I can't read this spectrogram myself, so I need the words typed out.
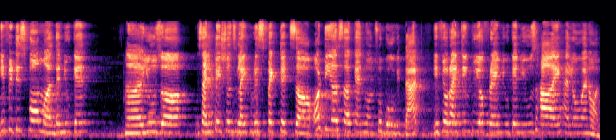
If it is formal then you can uh, use uh, salutations like respected sir or dear sir can also go with that. If you're writing to your friend you can use hi hello and all.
